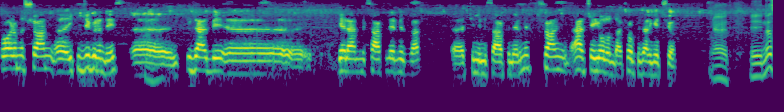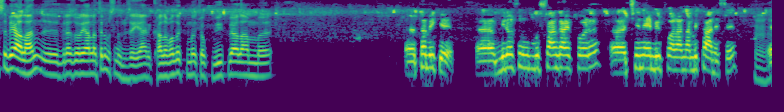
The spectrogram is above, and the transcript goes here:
fuarımız şu an e, ikinci günündeyiz. E, güzel bir e, gelen misafirlerimiz var. E, Çinli misafirlerimiz. Şu an her şey yolunda. Çok güzel geçiyor. Evet. E, nasıl bir alan? E, biraz orayı anlatır mısınız bize? Yani kalabalık mı? Çok büyük bir alan mı? E, tabii ki. E, biliyorsunuz bu Şangay Fuarı e, Çin'in en büyük fuarlarından bir tanesi. E,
